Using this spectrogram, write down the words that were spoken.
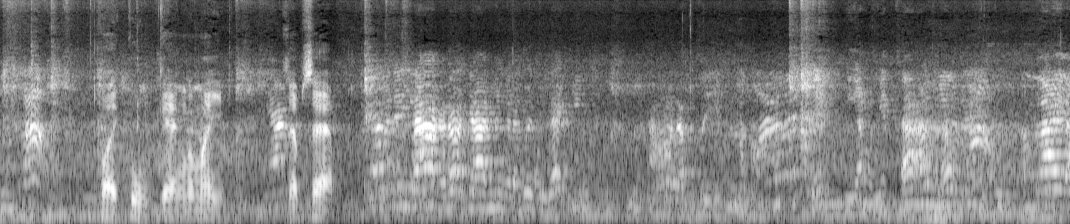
กินข้าวก้อยกุ้งแกงหน่อไม้แซ่บแซ่บไม่ได้ยากอะจานหนึ่งอะเพื่อจะได้กิน ขาวระดับสีเช็คเลี้ยงเม็ดข้าแล้วน้ำลายไหล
